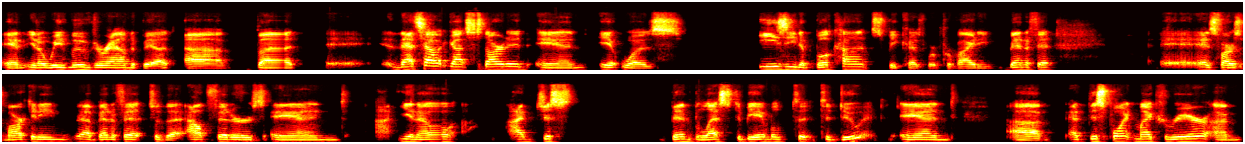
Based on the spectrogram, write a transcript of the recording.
And you know, we've moved around a bit, uh, but eh, that's how it got started, and it was easy to book hunts because we're providing benefit as far as marketing uh, benefit to the outfitters, and uh, you know, I've just been blessed to be able to to do it. And uh, at this point in my career, I'm,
